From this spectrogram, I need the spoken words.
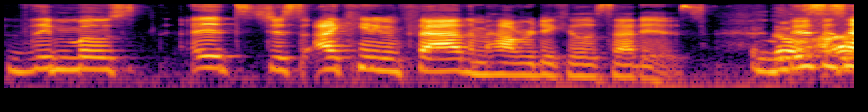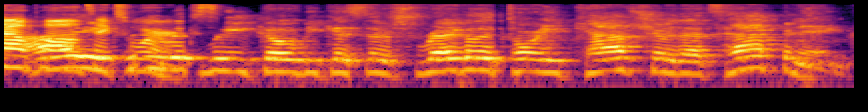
the most. It's just I can't even fathom how ridiculous that is. No, This is I- how politics I agree works. With Rico, because there's regulatory capture that's happening.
